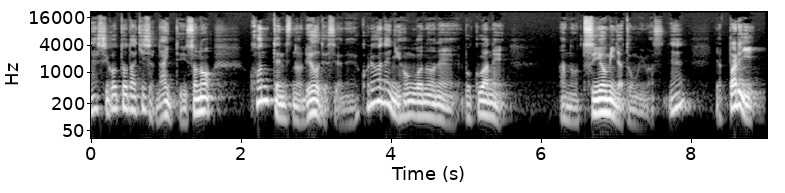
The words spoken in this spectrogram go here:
ね、仕事だけじゃないというそのコンテンツの量ですよね。これはね日本語のね僕はねあの強みだと思います。ね。やっぱり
